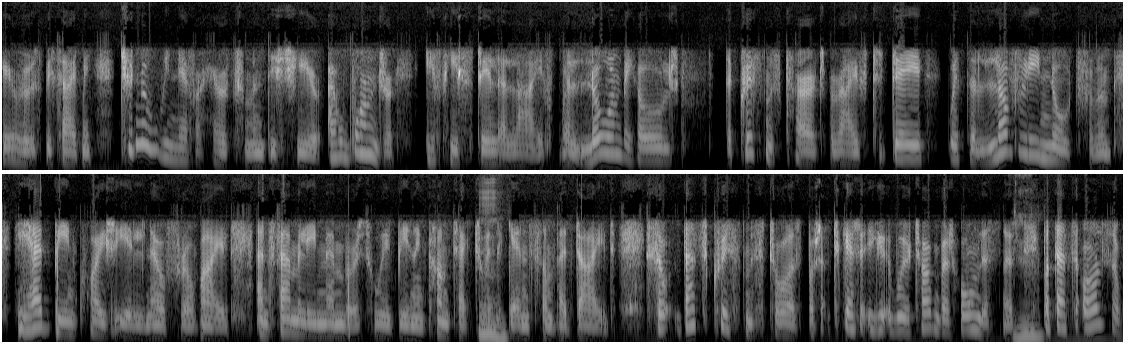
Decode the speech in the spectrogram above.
here, who's beside me, Do you know we never heard from him this year? I wonder if he's still alive. Well, lo and behold, the Christmas card arrived today with a lovely note from him. He had been quite ill now for a while, and family members who he'd been in contact with, mm. again, some had died. So that's Christmas to us. But to get we are talking about homelessness, yeah. but that's also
